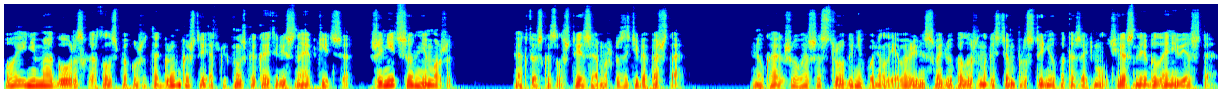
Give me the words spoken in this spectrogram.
«Ой, не могу», — расхохоталась папуша так громко, что и откликнулась какая-то лесная птица. Жениться он не может. А кто сказал, что я замуж бы за тебя пошла? Ну как же, у вас же строго, не понял я. Во время свадьбы положено гостям простыню показать, мол, честная была невеста.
